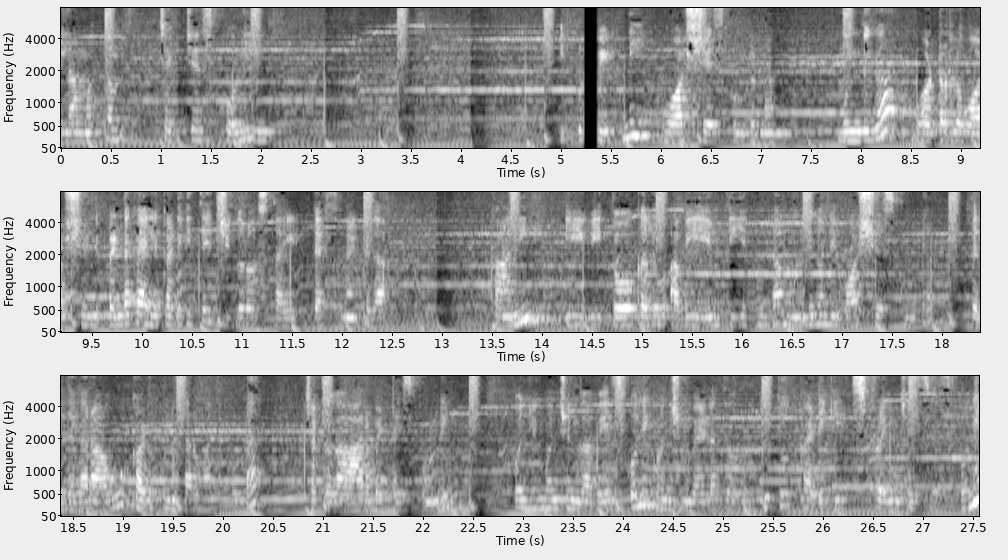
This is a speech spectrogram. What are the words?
ఇలా మొత్తం చెక్ చేసుకొని ఇప్పుడు వీటిని వాష్ చేసుకుంటున్నాను. ముందుగా వాటర్లో వాష్ చేయండి. బెండకాయలు కడిగితే జిగురు వస్తాయి డెఫినెట్గా కానీ ఇవి తోకలు అవి ఏం తీయకుండా ముందుగానే వాష్ చేసుకుంటే పెద్దగా రావు. కడుక్కున్న తర్వాత కూడా చక్కగా ఆరబెట్టేసుకోండి. కొంచెం కొంచెంగా వేసుకొని కొంచెం వేళ్ళతో రుద్దుతూ కడిగి స్ట్రెయిన్ చేసేసుకొని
